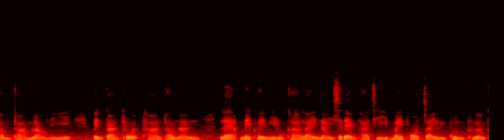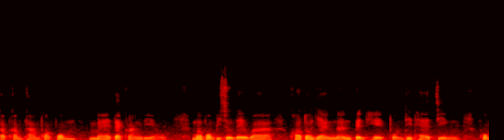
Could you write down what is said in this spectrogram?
คำถามเหล่านี้ เป็นการตรวจทานเท่านั้น และไม่เคยมีลูกค้ารายไหนแสดงท่าทีไม่พอใจหรือขุ่นเคืองกับคำถามของผม แม้แต่ครั้งเดียว เมื่อผมพิสูจน์ได้ว่า ข้อโต้แย้งนั้นเป็นเหตุผลที่แท้จริง ผม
